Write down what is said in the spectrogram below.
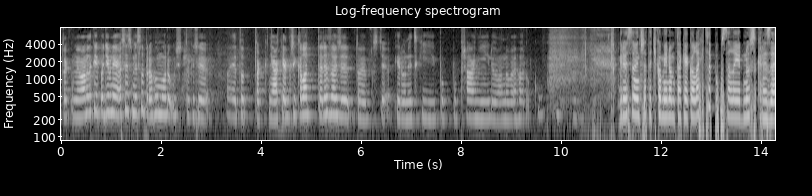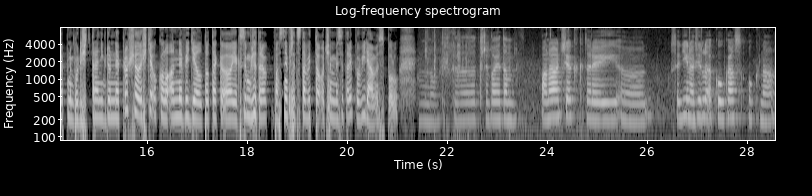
tak my máme takový podivný asi smysl pro humor už, takže je to tak nějak, jak říkala Tereza, že to je prostě ironický popřání do nového roku. Kdybyste mi třeba teď jenom tak jako lehce popsali jednu z kreseb, nebo když teda nikdo neprošel ještě okolo a neviděl to, tak eh, jak si můžete teda vlastně představit to, o čem my si tady povídáme spolu? No, tak eh, třeba je tam panáček, který uh, sedí na židle a kouká z okna.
